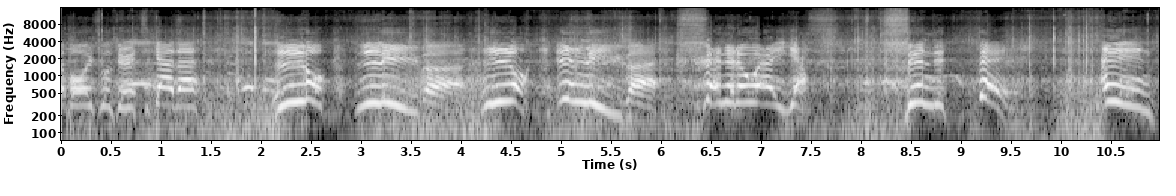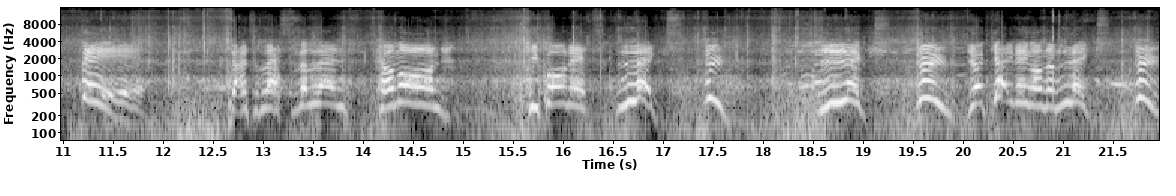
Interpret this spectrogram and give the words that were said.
together, boys. We'll do it together. Look, lever, look, lever. Send it away, yes. Send it there. and there. Down to less of the length. Come on. Keep on it. Legs do. Legs do. You're gaining on them. Legs do.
